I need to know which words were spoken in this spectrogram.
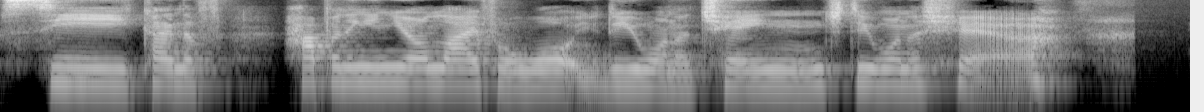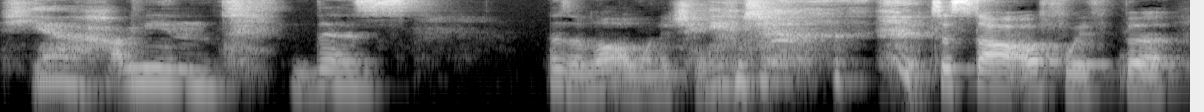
see kind of happening in your life or what do you want to change do you want to share Yeah, I mean, there's there's a lot I want to change to start off with, but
